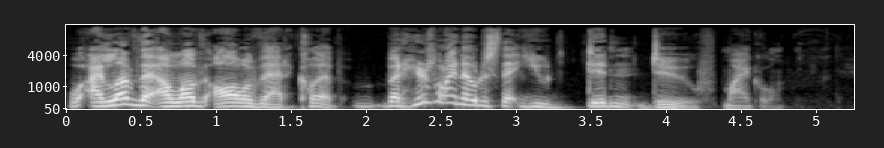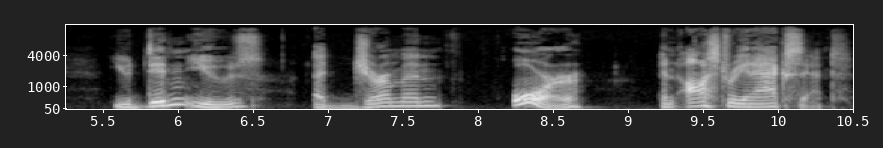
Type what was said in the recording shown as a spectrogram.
what I love that I love all of that clip, but here's what I noticed that you didn't do, Michael you didn't use a German or an Austrian accent.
